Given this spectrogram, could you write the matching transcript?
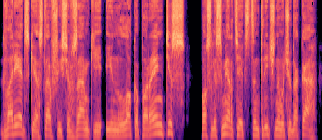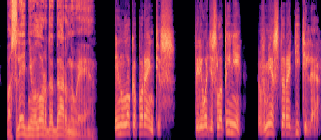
дворецкий, оставшийся в замке Ин Локопарентис после смерти эксцентричного чудака, последнего лорда Дарнуэя. «In loco parentis» в переводе с латыни «вместо родителя»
